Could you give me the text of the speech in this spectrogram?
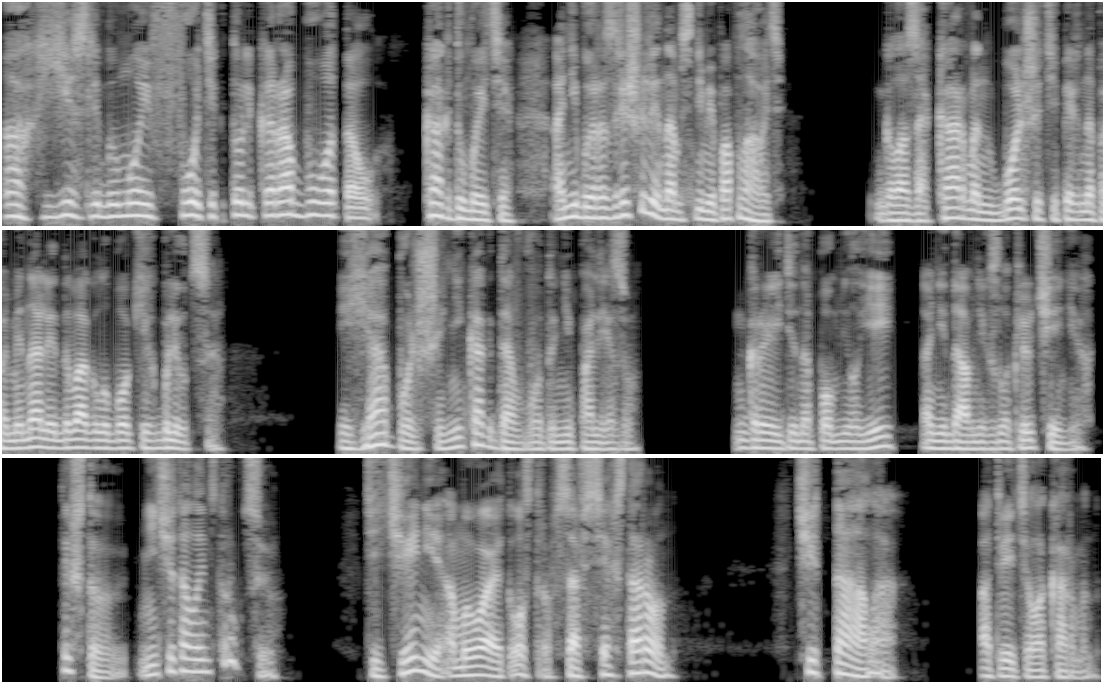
«Ах, если бы мой фотик только работал! Как думаете, они бы разрешили нам с ними поплавать?» Глаза Кармен больше теперь напоминали два глубоких блюдца. «Я больше никогда в воду не полезу». Грейди напомнил ей о недавних злоключениях. «Ты что, не читала инструкцию? Течение омывает остров со всех сторон». «Читала», — ответила Кармен.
